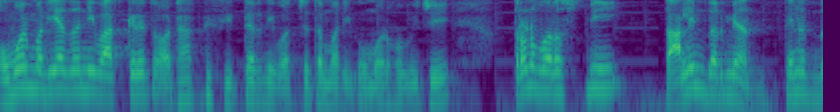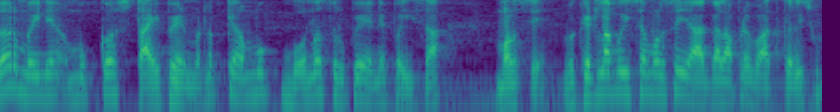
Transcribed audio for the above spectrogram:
ઉંમર મર્યાદાની વાત કરીએ તો અઢારથી સિત્તેરની વચ્ચે તમારી ઉંમર હોવી જોઈએ. ત્રણ વર્ષની તાલીમ દરમિયાન તેને દર મહિને અમુક સ્ટાઇપેન્ડ મતલબ કે અમુક બોનસ રૂપે એને પૈસા મળશે. હવે કેટલા પૈસા મળશે એ આગળ આપણે વાત કરીશું.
